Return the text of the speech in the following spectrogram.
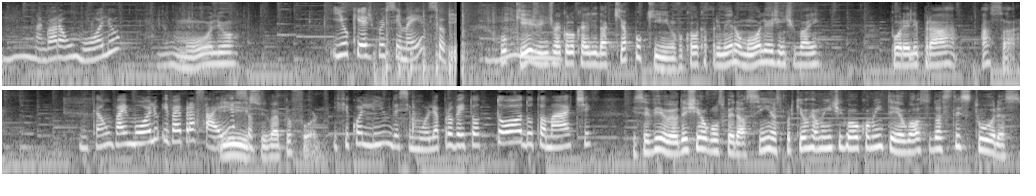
Hum, agora o molho o molho. e o queijo por cima, é isso? O queijo a gente vai colocar ele daqui a pouquinho. Eu vou colocar primeiro o molho e a gente vai pôr ele pra assar. Então vai molho e vai pra assar, é isso? e vai pro forno. E ficou lindo esse molho. Aproveitou todo o tomate. E você viu, eu deixei alguns pedacinhos porque eu realmente, igual eu comentei, eu gosto das texturas.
